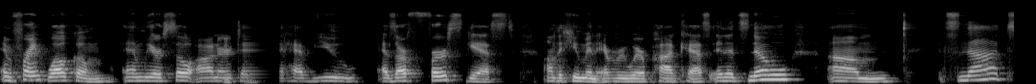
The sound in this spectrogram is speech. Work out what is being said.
And Frank, welcome. And we are so honored to have you as our first guest on the Human Everywhere podcast. And it's no, um, it's not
